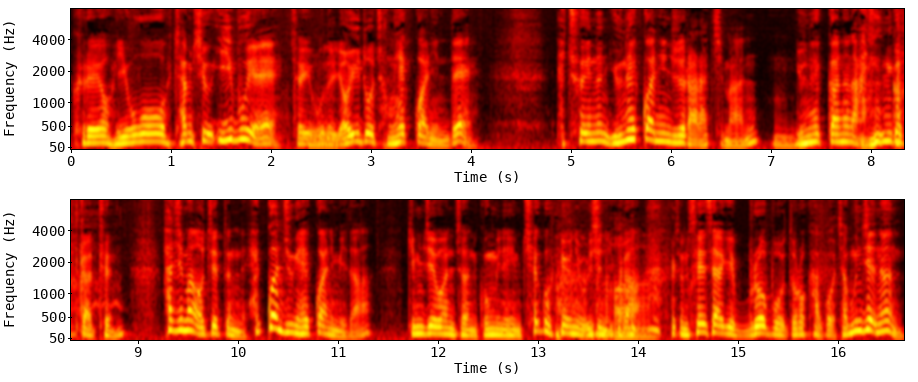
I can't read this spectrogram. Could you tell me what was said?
그래요. 이거 잠시 후 2부에 저희 음. 오늘 여의도 정핵관인데 애초에는 윤핵관인 줄 알았지만 음. 윤핵관은 아닌 것 같은 하지만 어쨌든 핵관 중에 핵관입니다. 김재원 전 국민의힘 최고위원이 오시니까 아. 좀 세세하게 물어보도록 하고. 자, 문제는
